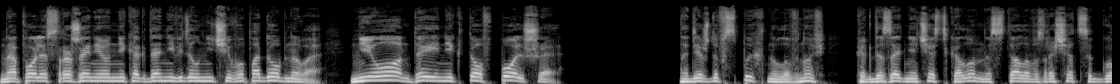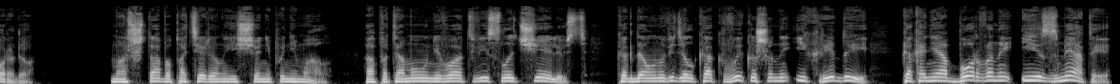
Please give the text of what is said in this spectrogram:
На поле сражения он никогда не видел ничего подобного. Ни он, да и никто в Польше. Надежда вспыхнула вновь, когда задняя часть колонны стала возвращаться к городу. Масштаба потерь он еще не понимал, а потому у него отвисла челюсть, когда он увидел, как выкошены их ряды, как они оборваны и измяты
